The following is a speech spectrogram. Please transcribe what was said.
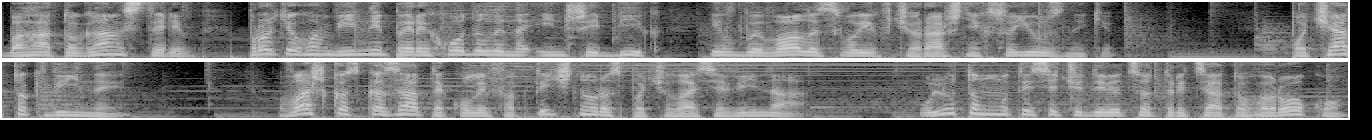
Багато гангстерів протягом війни переходили на інший бік і вбивали своїх вчорашніх союзників. Початок війни важко сказати, коли фактично розпочалася війна. У лютому 1930 року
